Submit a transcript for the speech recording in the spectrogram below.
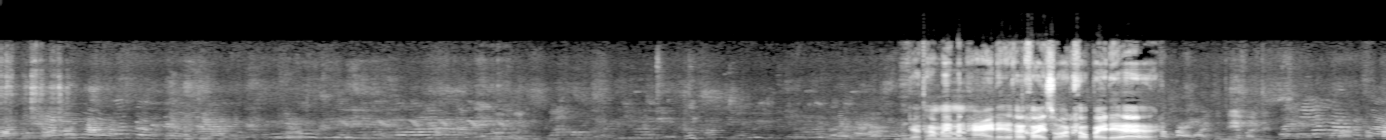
ล็อกดูก่อน อย่าทำให้มันหายเด้อค่อย ๆ สอดเข้าไปเด้อเข้าไปสอดเข้าไป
